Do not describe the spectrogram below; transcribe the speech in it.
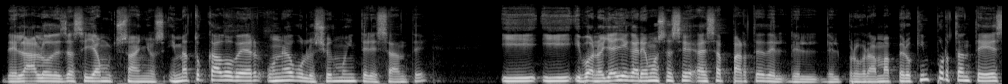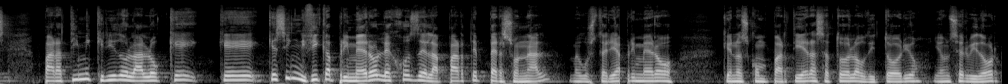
de Lalo desde hace ya muchos años y me ha tocado ver una evolución muy interesante. Y, bueno, ya llegaremos a, esa parte del, programa, pero qué importante es para ti, mi querido Lalo, ¿qué, qué, qué significa primero, lejos de la parte personal? Me gustaría primero que nos compartieras a todo el auditorio y a un servidor,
